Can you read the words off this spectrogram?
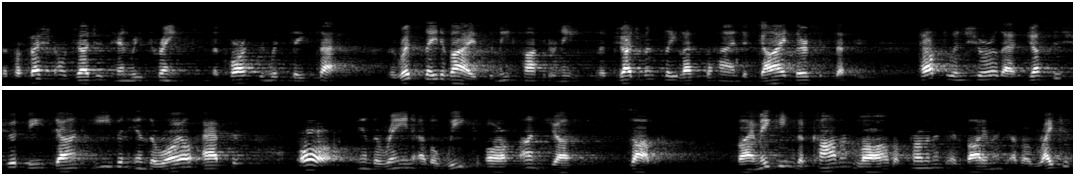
The professional judges Henry trained, the courts in which they sat, the writs they devised to meet popular needs, and the judgments they left behind to guide their successors, helped to ensure that justice should be done even in the royal absence or in the reign of a weak or unjust sovereign. By making the common law the permanent embodiment of a righteous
